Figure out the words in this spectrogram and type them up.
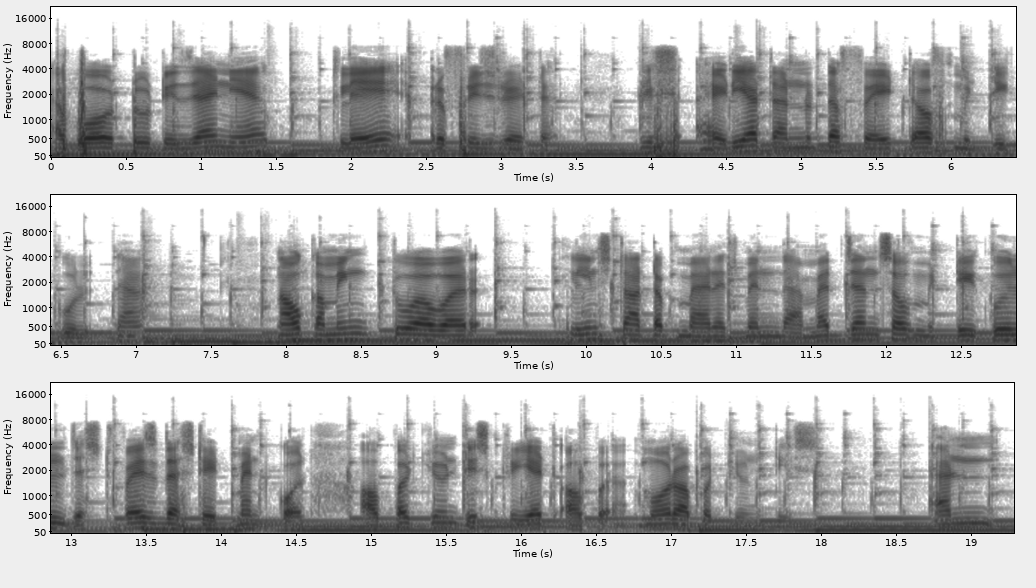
about to design a clay refrigerator. This idea turned the fate of Mitticool. Now coming to our clean startup management, the emergence of Mitticool justifies the statement called opportunities create op- more opportunities. And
